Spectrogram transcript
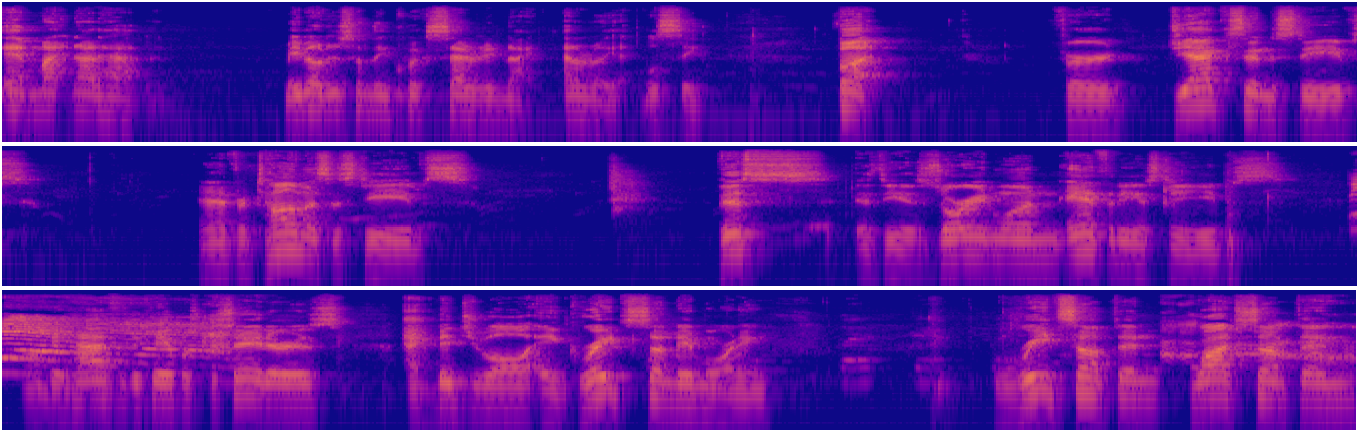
It might not happen. Maybe I'll do something quick Saturday night. I don't know yet. We'll see. But for Jackson Steves and for Thomas Steves, this is the Azorean one, Anthony Esteves. On behalf of the Capeless Crusaders, I bid you all a great Sunday morning. Read something, watch something.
